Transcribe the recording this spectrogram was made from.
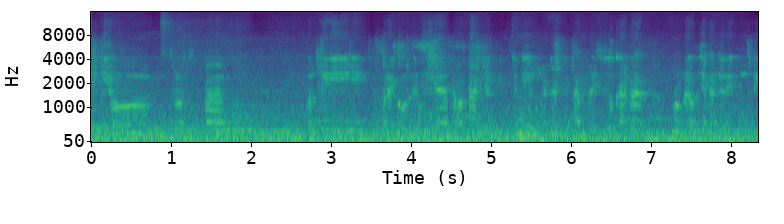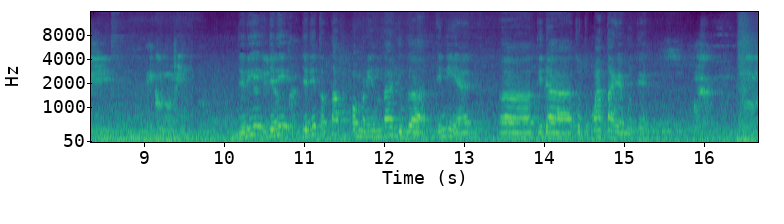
video terus tempat menteri perekonomian atau pajak jadi Hmm. mereka kita beli itu karena programnya kan dari menteri ekonomi Jadi Jadi jadi jadi tetap pemerintah juga ini ya eh, tidak tutup mata ya Bud ya. enggak Hmm.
